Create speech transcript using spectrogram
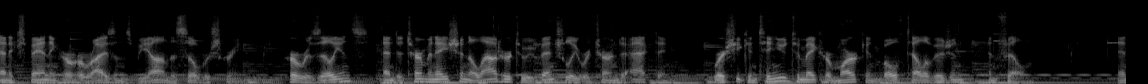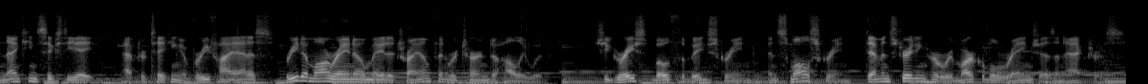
and expanding her horizons beyond the silver screen. Her resilience and determination allowed her to eventually return to acting, where she continued to make her mark in both television and film. In 1968, after taking a brief hiatus, Rita Moreno made a triumphant return to Hollywood. She graced both the big screen and small screen, demonstrating her remarkable range as an actress.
